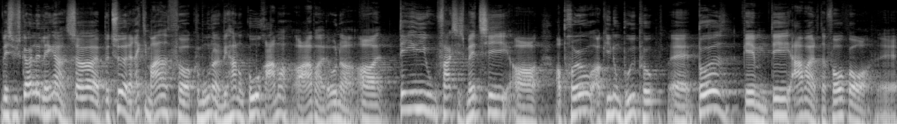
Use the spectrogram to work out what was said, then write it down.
Hvis vi skal gøre det lidt længere, så betyder det rigtig meget for kommunerne, vi har nogle gode rammer at arbejde under, og det er EU faktisk med til at, at prøve at give nogle bud på, øh, både gennem det arbejde, der foregår øh,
